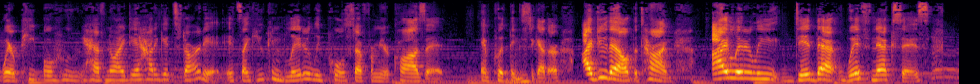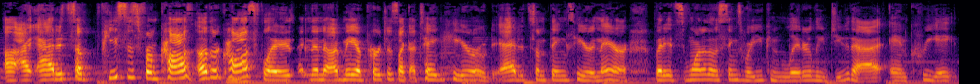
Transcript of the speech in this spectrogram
where people who have no idea how to get started it's like you can literally pull stuff from your closet and put things together. I do that all the time. I literally did that with Nexus. Uh, I added some pieces from cos- other cosplays, and then I may have purchased like a tank here or added some things here and there. But it's one of those things where you can literally do that and create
